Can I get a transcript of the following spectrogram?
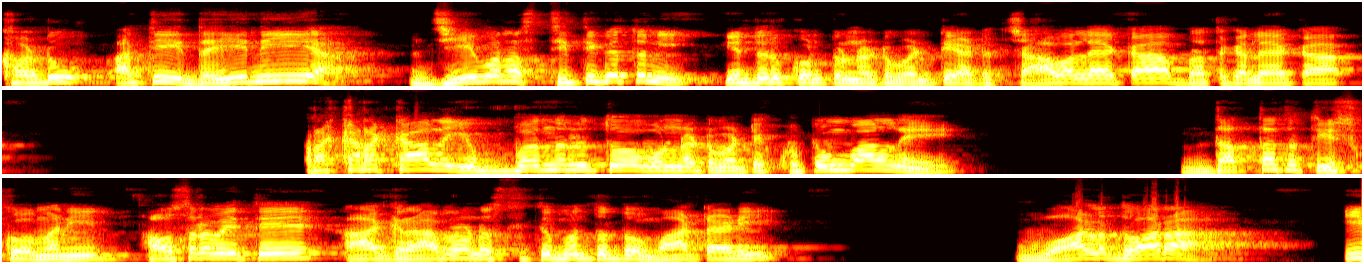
కడు అతి దయనీయ జీవన స్థితిగతిని ఎదుర్కొంటున్నటువంటి అటు చావలేక బ్రతకలేక రకరకాల ఇబ్బందులతో ఉన్నటువంటి కుటుంబాలని దత్తత తీసుకోమని అవసరమైతే ఆ గ్రామంలో ఉన్న స్థితిమంతులతో మాట్లాడి వాళ్ళ ద్వారా ఈ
